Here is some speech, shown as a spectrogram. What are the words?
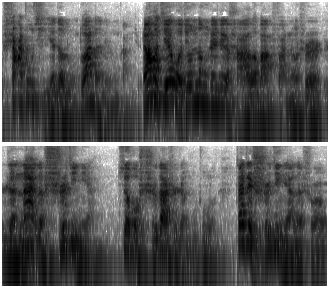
杀猪企业的垄断的那种感觉。然后结果就弄这这个孩子吧，反正是忍耐了十几年，最后实在是忍不住了。在这十几年的时候，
